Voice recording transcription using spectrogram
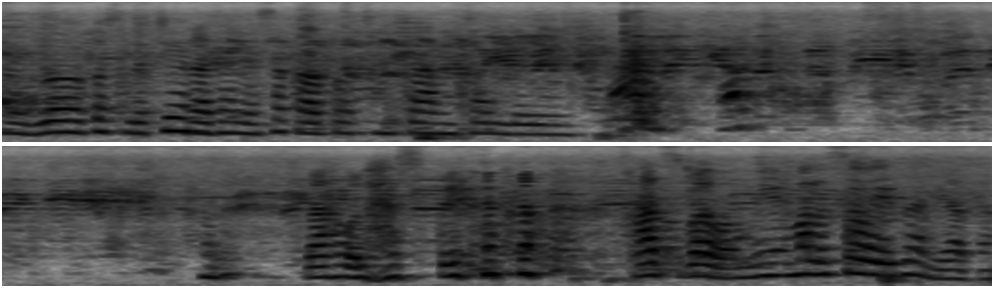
अगं कसला चेहरा झाला सकाळपासून काम चाललंय. राहुल हसते. हाच बाबा मी मला सवय झाली आता.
